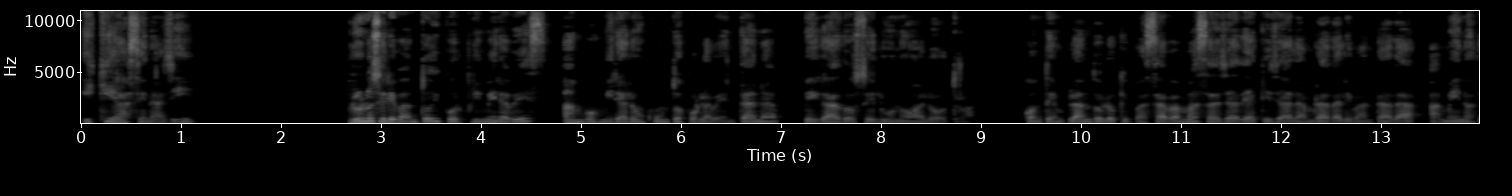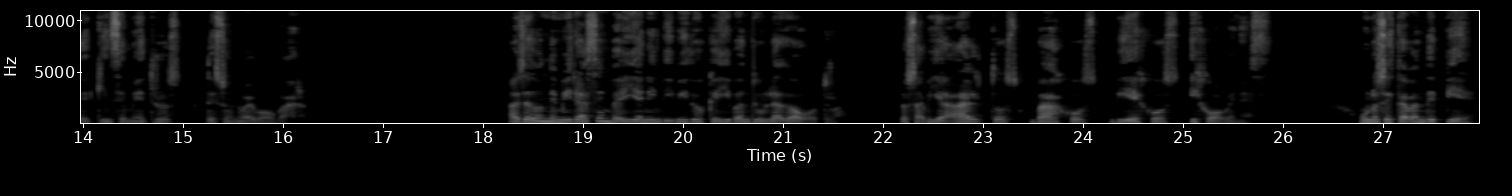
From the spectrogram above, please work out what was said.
¿Y qué hacen allí? Bruno se levantó y por primera vez ambos miraron juntos por la ventana, pegados el uno al otro contemplando lo que pasaba más allá de aquella alambrada levantada a menos de quince metros de su nuevo hogar. Allá donde mirasen veían individuos que iban de un lado a otro. Los había altos, bajos, viejos y jóvenes. Unos estaban de pie,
